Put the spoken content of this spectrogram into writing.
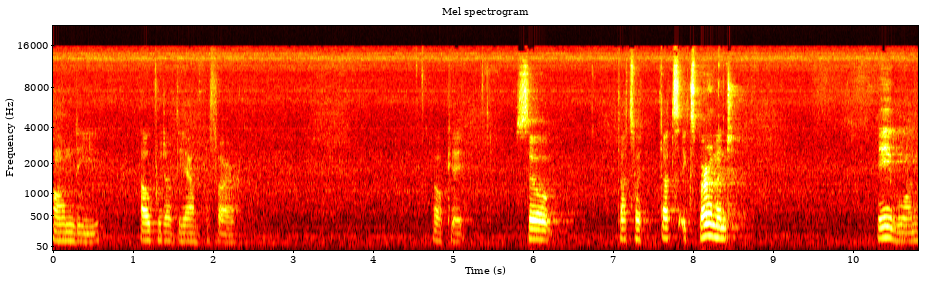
on the output of the amplifier. Okay, so that's what that's experiment A1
